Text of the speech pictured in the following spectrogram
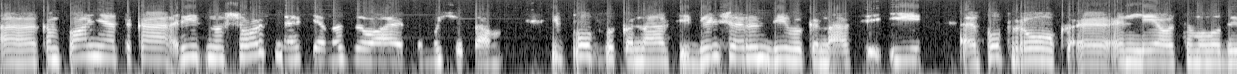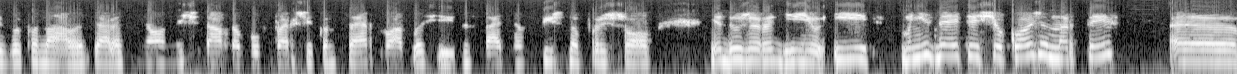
Е, компанія така різношорстна, як я називаю, тому що там і поп-виконавці, і більше R&B виконавці, і е, поп-рок Енлео, це молодий виконавець. Зараз в нього нещодавно був перший концерт в Атласі і достатньо успішно пройшов. Я дуже радію. І мені здається, що кожен артист е,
